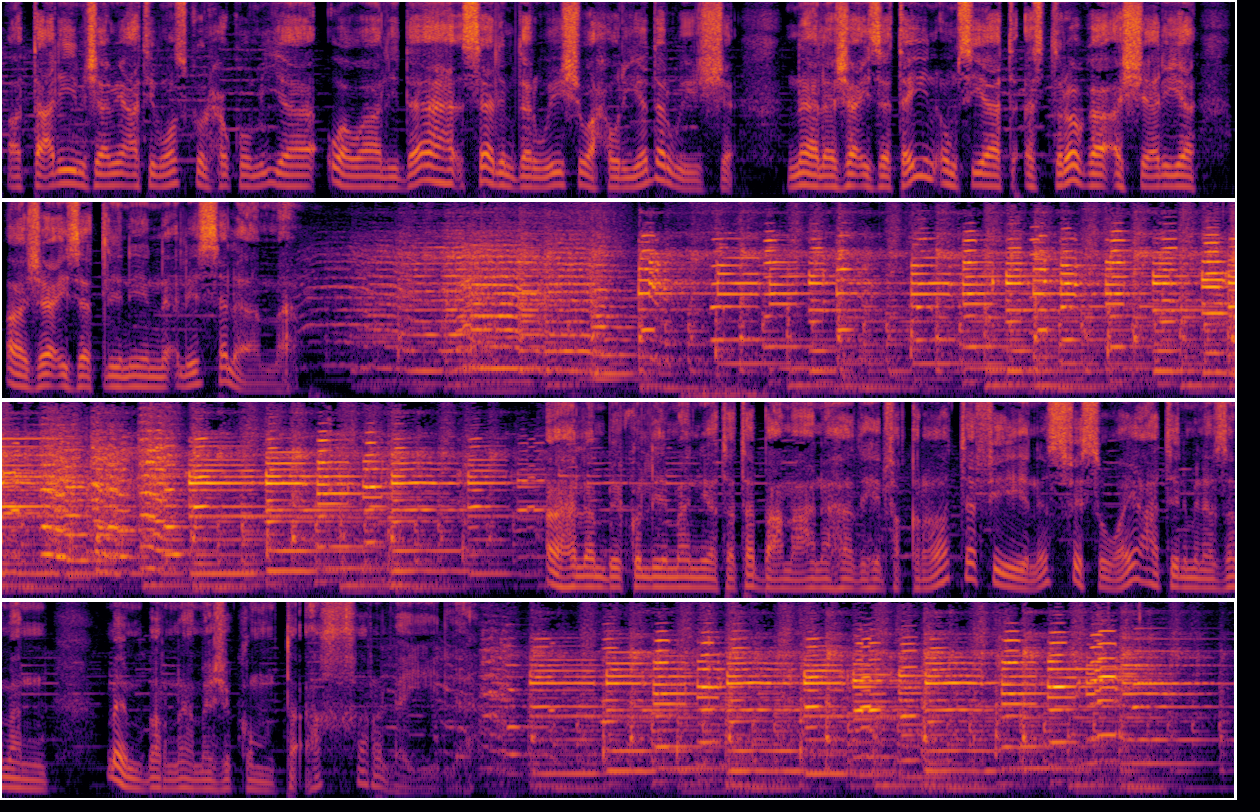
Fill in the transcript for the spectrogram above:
التعليم جامعة موسكو الحكومية ووالداه سالم درويش وحورية درويش. نال جائزتين أمسيات أستروغا الشعرية وجائزة لينين للسلام. أهلا بكل من يتتبع معنا هذه الفقرات في نصف سويعة من الزمن. من برنامجكم تأخر الليل.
